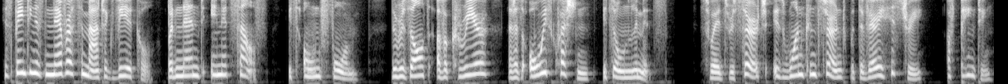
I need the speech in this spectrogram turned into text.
His painting is never a thematic vehicle, but an end in itself, its own form, the result of a career that has always questioned its own limits. Sued's research is one concerned with the very history of painting.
